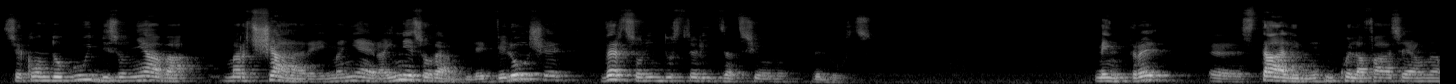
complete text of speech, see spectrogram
secondo cui bisognava marciare in maniera inesorabile e veloce verso l'industrializzazione dell'URSS. Mentre eh, Stalin in quella fase ha una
